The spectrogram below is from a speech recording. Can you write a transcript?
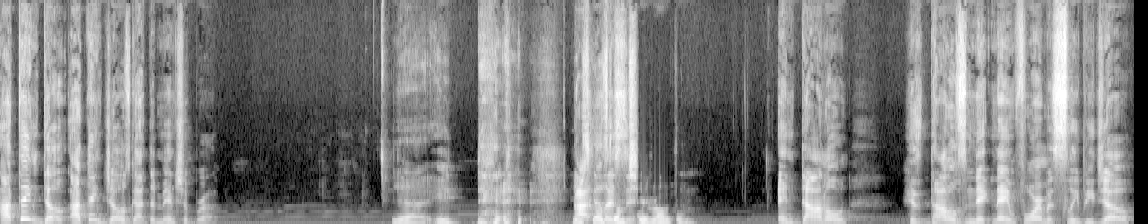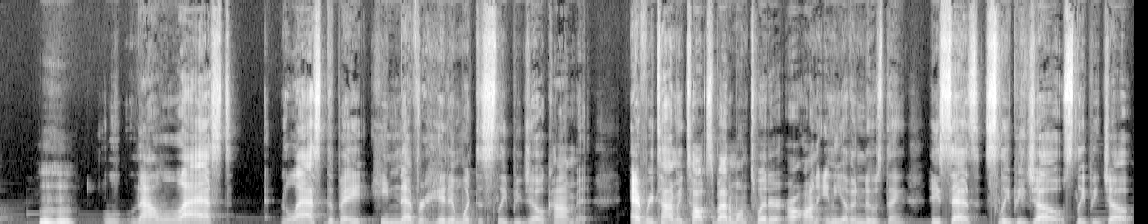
I think Do- I think Joe's got dementia, bro. Yeah, he he's I- got some listen. shit wrong with him. And Donald, his Donald's nickname for him is Sleepy Joe. Mm-hmm. Now, last last debate, he never hit him with the Sleepy Joe comment. Every time he talks about him on Twitter or on any other news thing, he says Sleepy Joe, Sleepy Joe.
